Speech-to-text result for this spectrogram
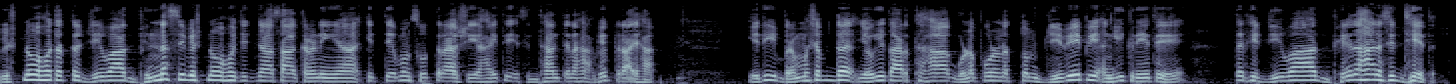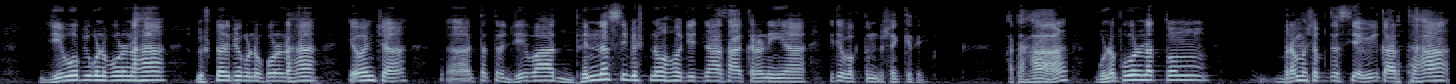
विष्णोः तत्र जीवात् भिन्नस्य विष्णोः जिज्ञासा करणीया इत्येवं सूत्राशयः इति सिद्धान्तिनः अभिप्रायः। यदि ब्रह्मशब्दयौगिकार्थः गुणपूर्णत्वं जीवेपि अङ्गीक्रियते, तर्हि जीवात् भेदः न सिद्ध्येत्। जीवोऽपि गुणपूर्णः, विष्णुरपि गुणपूर्णः एवञ्च तत्र जीवात् भिन्नस्य विष्णोः जिज्ञासा करणीया इति वक्तुं न शक्यते। अतः गुणपूर्णत्वं ब्रह्मशब्दस्य यौगिकार्थः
